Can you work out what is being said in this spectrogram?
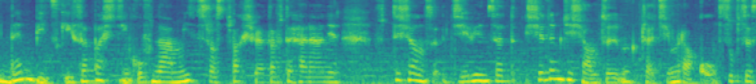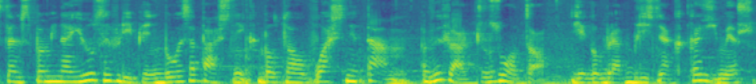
dębickich zapaśników na Mistrzostwach Świata w Teheranie w 1973 roku. Sukces ten wspomina Józef Lipień, były zapaśnik, bo to właśnie tam wywalczył złoto. Jego brat bliźniak Kazimierz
